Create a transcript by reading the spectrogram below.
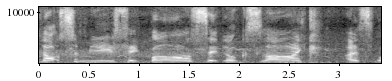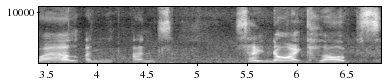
Lots of music bars it looks like as well and and say nightclubs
